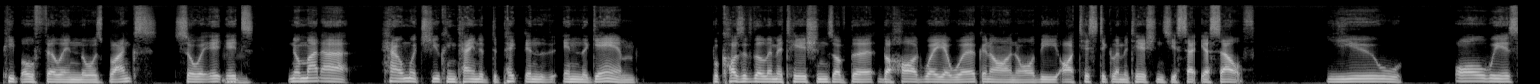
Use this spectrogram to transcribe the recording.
people fill in those blanks. So it, it's no matter how much you can kind of depict in the, in the game, because of the limitations of the the hardware you're working on or the artistic limitations you set yourself, you always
